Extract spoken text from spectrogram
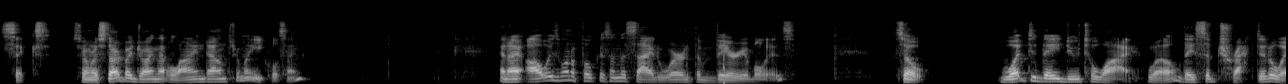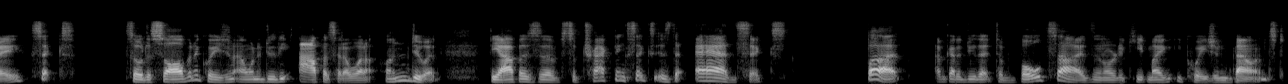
6. So I'm going to start by drawing that line down through my equal sign. And I always want to focus on the side where the variable is. So what did they do to y? Well, they subtracted away 6. So to solve an equation, I want to do the opposite. I want to undo it. The opposite of subtracting 6 is to add 6. But I've got to do that to both sides in order to keep my equation balanced.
